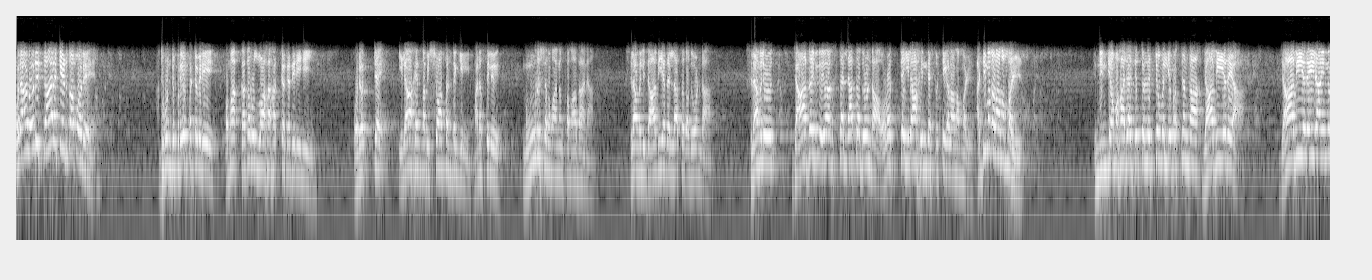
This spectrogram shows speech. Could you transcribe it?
ഒരാൾ ഒരു കാലൊക്കെ എടുത്താ പോരെ? അതുകൊണ്ട് പ്രിയപ്പെട്ടവരെ ഒരൊറ്റ ഇലാഹ് എന്ന വിശ്വാസം ഉണ്ടെങ്കിൽ മനസ്സിൽ നൂറ് ശതമാനം സമാധാന. ഇസ്ലാമിൽ ജാതീയതല്ലാത്തത് അതുകൊണ്ടാ. ഇസ്ലാമിൽ ജാത വ്യവസ്ഥ അല്ലാത്തത് അതുകൊണ്ടാ ഒരൊറ്റ ഇലാഹിന്റെ സൃഷ്ടികളാ നമ്മൾ അടിമകളാ നമ്മൾ. ഇന്ന് ഇന്ത്യ മഹാരാജ്യത്തുള്ള ഏറ്റവും വലിയ പ്രശ്നം എന്താ? ജാതീയതയാ. ജാതീയതയിലാ ഇന്ന്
